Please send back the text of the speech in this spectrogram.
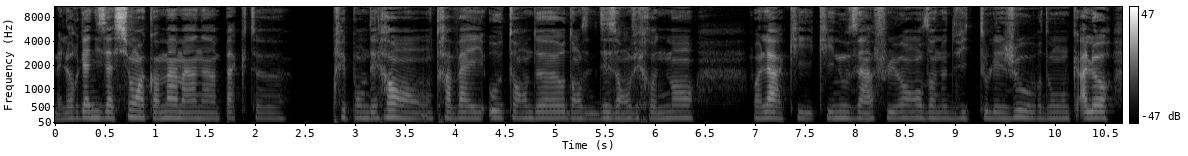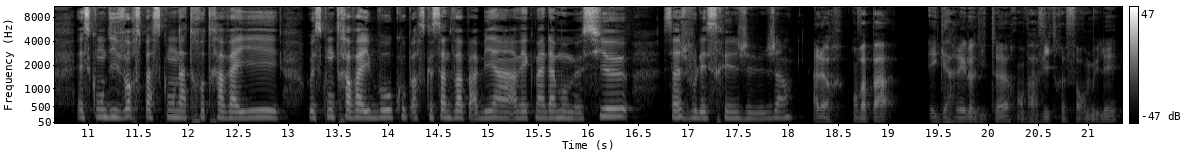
Mais l'organisation a quand même un impact euh, prépondérant. On travaille autant d'heures dans des environnements voilà, qui, qui, nous influence dans notre vie de tous les jours. Donc, alors, est-ce qu'on divorce parce qu'on a trop travaillé ou est-ce qu'on travaille beaucoup parce que ça ne va pas bien avec madame ou monsieur? Ça, je vous laisserai juge. Hein. Alors, on va pas égarer l'auditeur, on va vite reformuler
